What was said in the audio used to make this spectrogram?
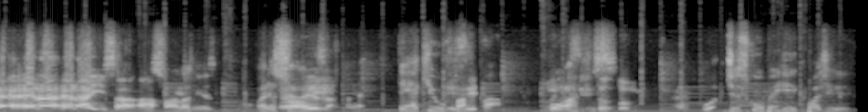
É, era, era isso a, a fala mesmo. Olha só, é, é, tem aqui o Fafá Borges. Né? Desculpa, Henrique, pode ir.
